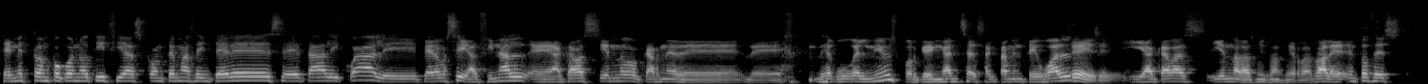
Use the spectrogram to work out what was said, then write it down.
te mezcla un poco noticias con temas de interés, eh, tal y cual, y, pero sí, al final eh, acabas siendo carne de, Google News porque engancha exactamente igual y acabas yendo a las mismas mierdas. Vale, entonces...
